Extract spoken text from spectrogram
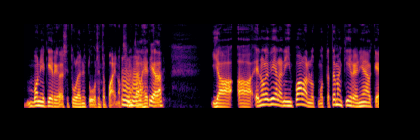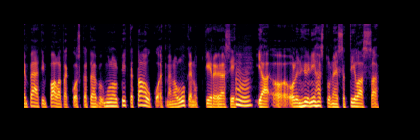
monia kirjoja tulee nyt uusinta painoksena mm-hmm, tällä hetkellä. Joo. Ja äh, en ole vielä niihin palannut, mutta tämän kirjan jälkeen päätin palata, koska tämä, mulla on ollut pitkä tauko, että mä en ole lukenut kirjojasi. Mm. Ja olin hyvin ihastuneessa tilassa,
